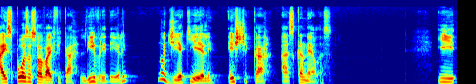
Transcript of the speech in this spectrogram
A esposa só vai ficar livre dele no dia que ele esticar as canelas. E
